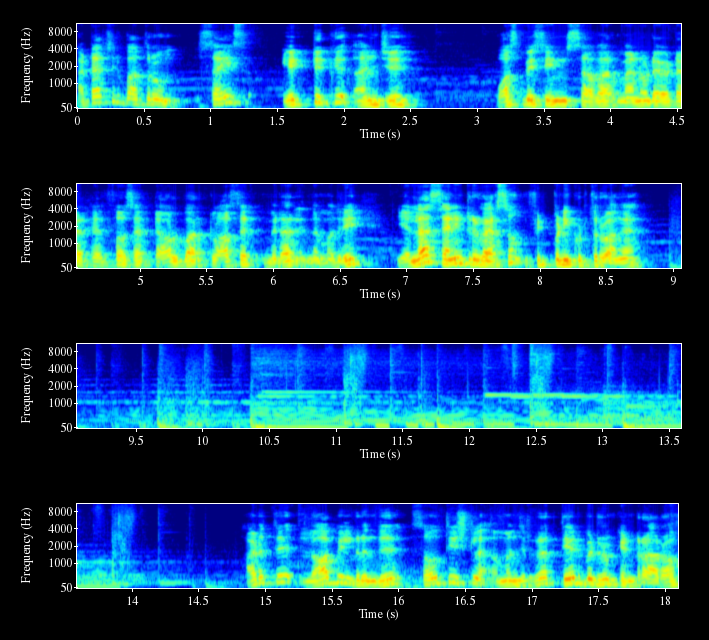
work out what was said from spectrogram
அட்டாச்சு பாத்ரூம் சைஸ் எட்டுக்கு அஞ்சு. Wash basin shower mono diverter health set towel bar mirror இந்த மாதிரி எல்லா சானிட்டரி வேர்ஸும் ஃபிட் பண்ணி கொடுத்துருவாங்க. அடுத்து லாபியில் இருந்து சவுத் ஈஸ்டில் அமைஞ்சிருக்கிற தேர்ட் பெட்ரூம் கென்றாரோ?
